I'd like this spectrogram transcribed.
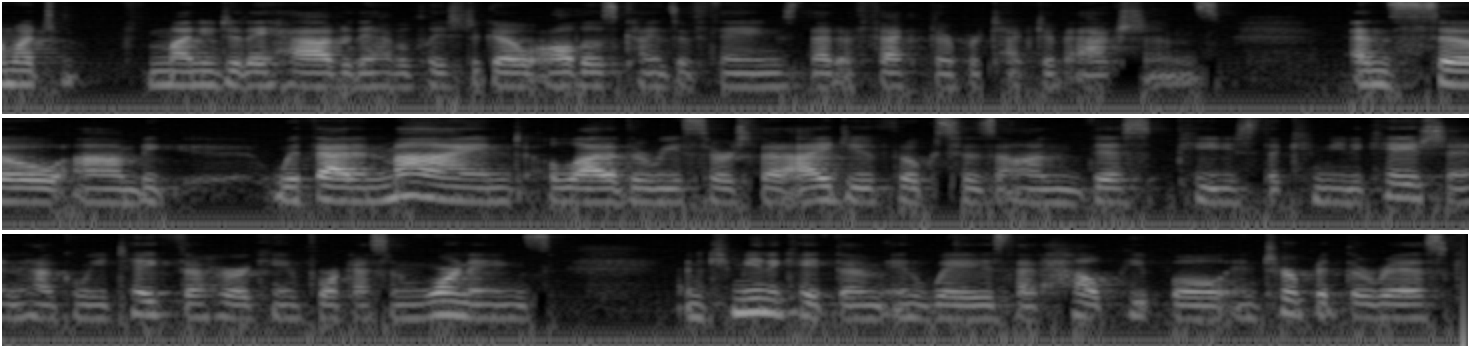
How much money do they have? Do they have a place to go? All those kinds of things that affect their protective actions. And so um, with that in mind, a lot of the research that I do focuses on this piece, the communication. How can we take the hurricane forecasts and warnings and communicate them in ways that help people interpret the risk,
